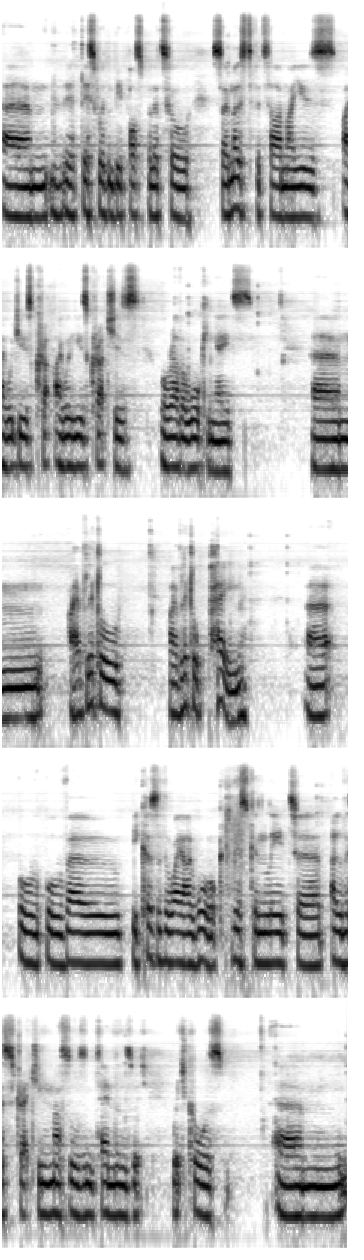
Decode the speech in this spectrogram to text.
um, th- this wouldn't be possible at all. So most of the time, I use I would use cr- I will use crutches or other walking aids. Um, I have little I have little pain. Uh, although because of the way I walk, this can lead to overstretching muscles and tendons, which which cause um,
